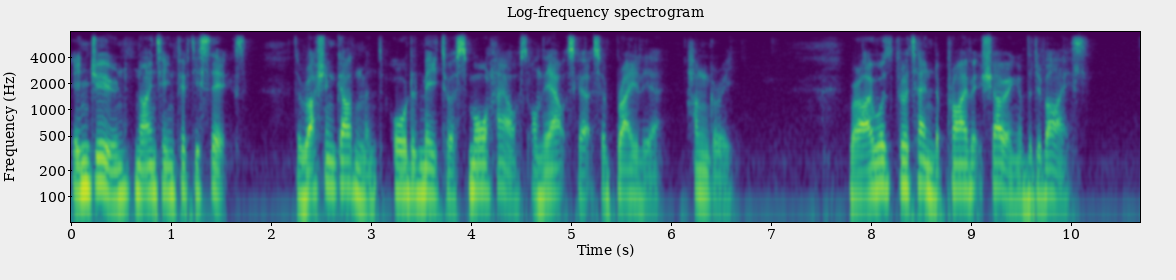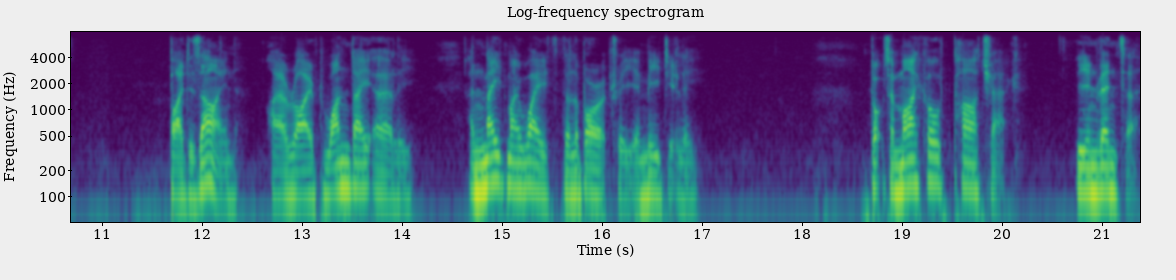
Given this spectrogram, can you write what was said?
In June 1956, the Russian government ordered me to a small house on the outskirts of Braila, Hungary, where I was to attend a private showing of the device. By design, I arrived one day early and made my way to the laboratory immediately. Dr. Michael Parchak, the inventor,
